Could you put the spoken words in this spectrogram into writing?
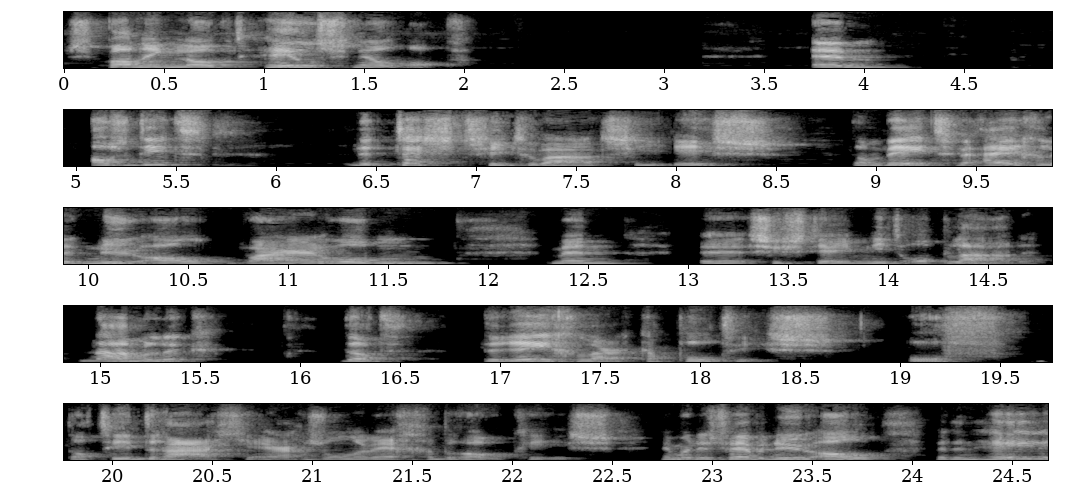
Spanning loopt heel snel op. Um, als dit de testsituatie is, dan weten we eigenlijk nu al waarom men uh, systeem niet opladen. Namelijk dat de regelaar kapot is. Of dat dit draadje ergens onderweg gebroken is. maar dus we hebben nu al met een hele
